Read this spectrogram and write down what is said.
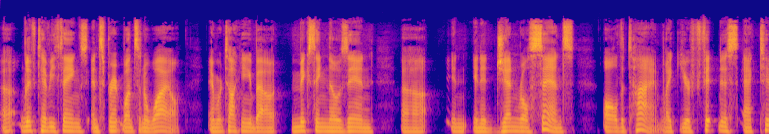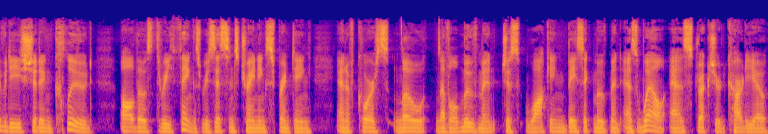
uh, lift heavy things, and sprint once in a while. And we're talking about mixing those in uh, in in a general sense all the time. Like your fitness activities should include all those three things resistance training, sprinting, and of course, low level movement, just walking, basic movement, as well as structured cardio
